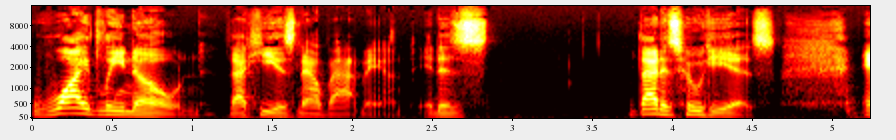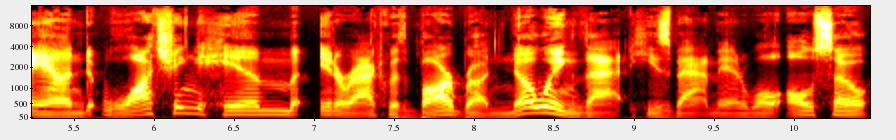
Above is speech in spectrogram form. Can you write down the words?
widely known that he is now Batman. It is that is who he is. And watching him interact with Barbara, knowing that he's Batman, while also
